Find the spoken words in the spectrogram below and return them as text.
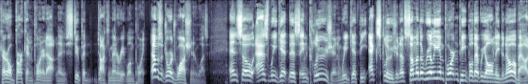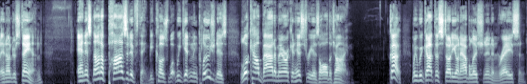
Carol Berkin pointed out in a stupid documentary at one point. That was what George Washington was. And so, as we get this inclusion, we get the exclusion of some of the really important people that we all need to know about and understand. And it's not a positive thing because what we get in inclusion is look how bad American history is all the time. God, I mean, we got this study on abolition and race and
